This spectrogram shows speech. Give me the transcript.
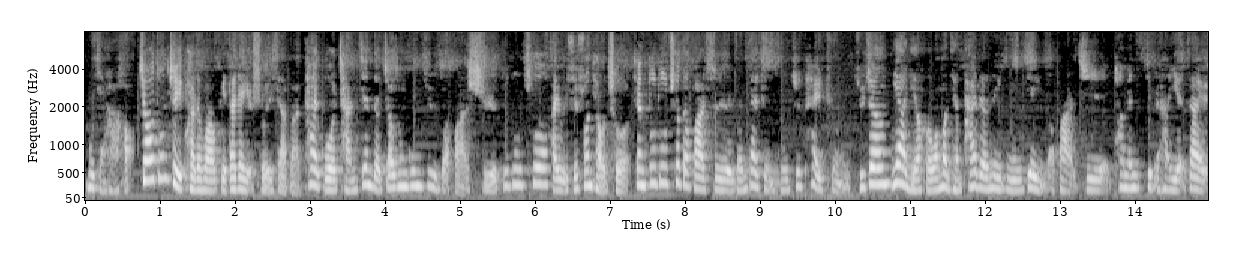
目前还好。交通这一块的话，我给大家也说一下吧。泰国常见的交通工具的话是嘟嘟车，还有一些双条车。像嘟嘟车的话是《人在囧途之泰囧》，徐峥一二年和王宝强拍的那部电影的话，是他们基本上也在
